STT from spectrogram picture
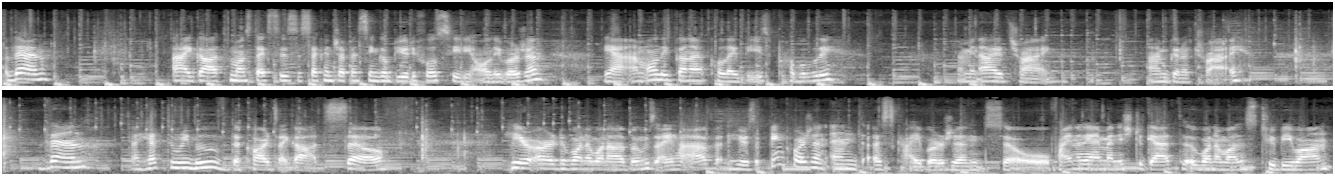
Then I got Monsta X's second Japan single Beautiful CD only version. Yeah, I'm only gonna collect these probably. I mean, I try. I'm gonna try. Then I had to remove the cards I got, so here are the Wanna One albums I have. Here's a pink version and a sky version. So finally I managed to get Wanna One's 2B1,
